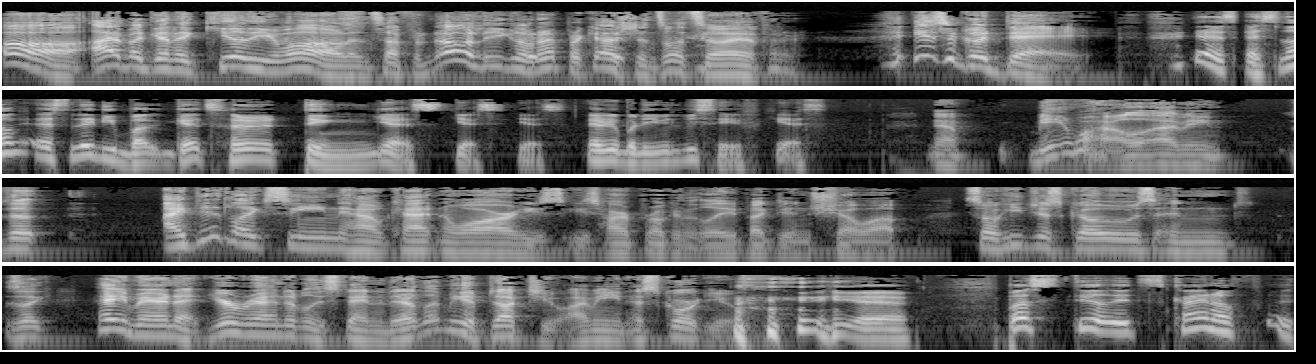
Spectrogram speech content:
oh, I'm gonna kill you all and suffer no legal repercussions whatsoever. It's a good day. Yes, as long as Ladybug gets her thing, yes, yes, yes, everybody will be safe. Yes. Now, meanwhile, I mean, the I did like seeing how Cat Noir he's he's heartbroken that Ladybug didn't show up, so he just goes and is like, "Hey, Marinette, you're randomly standing there. Let me abduct you. I mean, escort you." yeah. But still, it's kind of a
